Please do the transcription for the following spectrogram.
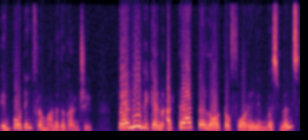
importing from another country. Thirdly, we can attract a lot of foreign investments.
